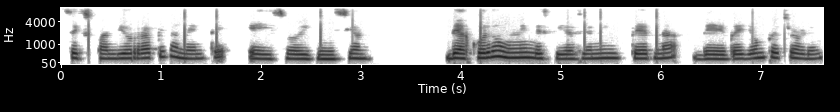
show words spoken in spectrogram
se expandió rápidamente e hizo ignición. De acuerdo a una investigación interna de Bellon Petroleum,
